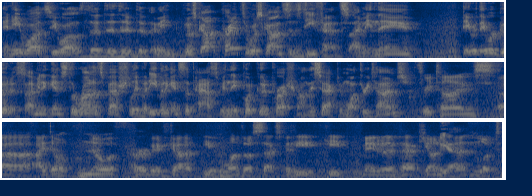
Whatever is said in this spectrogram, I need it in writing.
and he was. He was the the, the, the I mean, Wisconsin, credit to Wisconsin's defense. I mean, they they were they were good. I mean, against the run especially, but even against the pass, I mean, they put good pressure on. They sacked him what three times? Three times. Uh, I don't know if Herbig got even one of those sacks, but he he made an impact. Keanu Yeah. Benton looked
